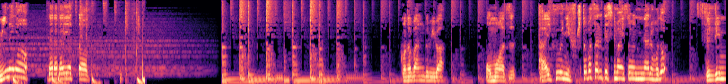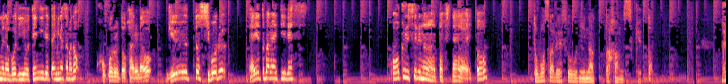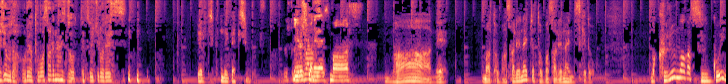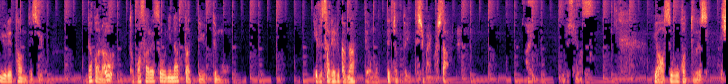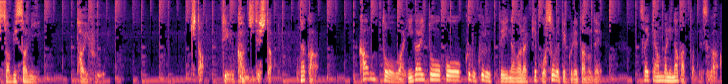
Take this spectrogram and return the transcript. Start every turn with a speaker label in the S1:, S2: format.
S1: みんなのダダダイエット。この番組は思わず台風に吹き飛ばされてしまいそうになるほどスリムなボディを手に入れた皆様の心と体をぎゅーっと絞るダイエットバラエティーです。お送りするのは私、長井と、
S2: 飛ばされそうになった半助と、
S3: 大丈夫だ。俺は飛ばされないぞ。鉄一郎で す。
S2: よろしくお願いします。
S1: よろしくお願いします。
S2: まあね、まあ飛ばされないっちゃ飛ばされないんですけど、まあ車がすごい揺れたんですよ。だから
S3: お、
S2: 飛ばされそうになったって言っても、許されるかなって思ってちょっと言ってしまいました。
S3: はい。許します。
S2: いやー、すごかったです。久々に台風来たっていう感じでした。なんか、関東は意外とこう、来る来るって言いながら結構逸れてくれたので、最近あんまりなかったんですが、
